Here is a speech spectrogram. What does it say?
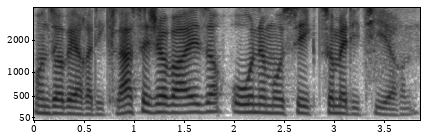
Und so wäre die klassische Weise, ohne Musik zu meditieren.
